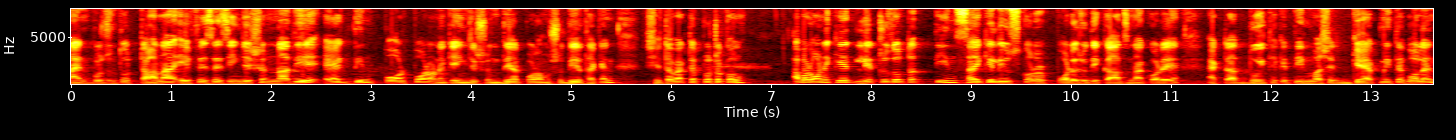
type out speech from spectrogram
নাইন পর্যন্ত টানা এফএসএস ইঞ্জেকশন না দিয়ে একদিন পর পর অনেকে ইঞ্জেকশন দেওয়ার পরামর্শ দিয়ে থাকেন, সেটাও একটা প্রোটোকল আবার অনেকে লেট্রোজলটা তিন সাইকেল ইউজ করার পরে যদি কাজ না করে, একটা দুই থেকে তিন মাসের গ্যাপ নিতে বলেন,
